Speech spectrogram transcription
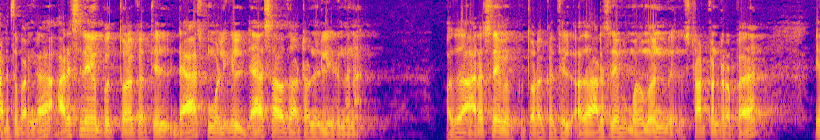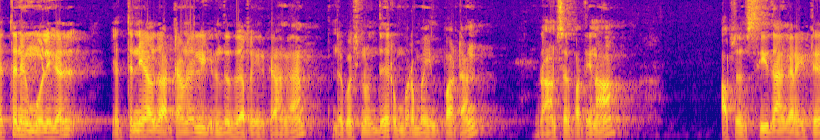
அடுத்து பாருங்கள் அரசியலமைப்பு தொடக்கத்தில் டேஷ் மொழிகள் டேஷாவது அட்டவணையில் இருந்தன. அதாவது அரசியலமைப்பு தொடக்கத்தில் அதாவது அரசியலமைப்பு முத ஸ்டார்ட் பண்ணுறப்ப எத்தனை மொழிகள் எத்தனையாவது அட்டவணையில் இருந்தது அப்படின்னு இந்த கொஸ்டின் வந்து ரொம்ப ரொம்ப இம்பார்ட்டன்ட் ஒரு ஆன்சர் பார்த்தீங்கன்னா ஆப்ஷன் சி தான் கரெக்டு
